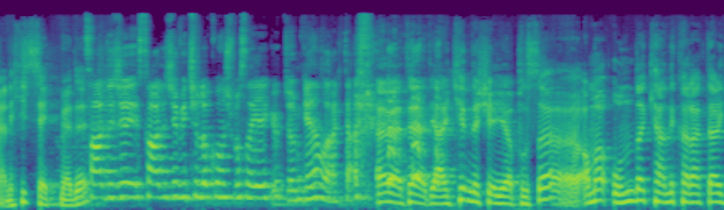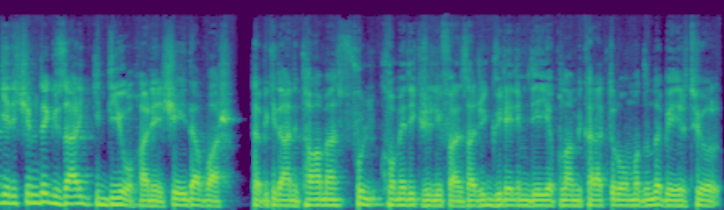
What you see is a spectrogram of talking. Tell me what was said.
Yani hiç sekmedi. Sadece sadece Witcher'la konuşmasına gerek yok canım. Genel olarak ters. evet evet yani kim de şey yapılsa ama onun da kendi karakter gelişiminde güzel gidiyor. Hani şeyi de var. Tabii ki de hani tamamen full comedic relief hani sadece gülelim diye yapılan bir karakter olmadığını da belirtiyor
